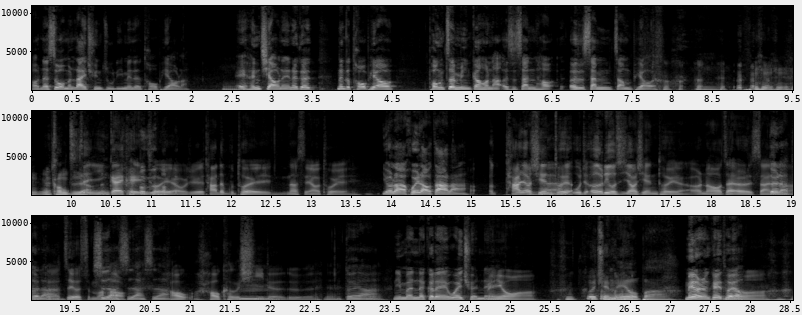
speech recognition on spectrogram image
好，那是我们赖群组里面的投票啦。哎、很巧呢，那个那个投票，彭正敏刚好拿二十三号二十三张票，哎，嗯控制啊这，应该可以退啊。我觉得他的不退，那谁要退？有啦，灰老大啦，呃，他要先退嗯，我觉得二六是要先退了，呃然后再二三啊。对啦对啦。啊这有什么是啊是啊是啊，好好可惜的，对不对？对啊，你们那个嘞魏权嘞？没有啊，魏权没有吧？没有人可以退哦，啊。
